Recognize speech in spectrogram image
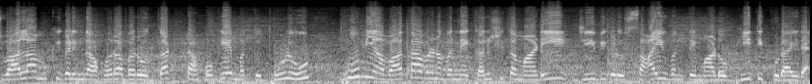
ಜ್ವಾಲಾಮುಖಿಗಳಿಂದ ಹೊರಬರೋ ದಟ್ಟ ಹೊಗೆ ಮತ್ತು ಧೂಳು ಭೂಮಿಯ ವಾತಾವರಣವನ್ನೇ ಕಲುಷಿತ ಮಾಡಿ ಜೀವಿಗಳು ಸಾಯುವಂತೆ ಮಾಡೋ ಭೀತಿ ಕೂಡ ಇದೆ.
